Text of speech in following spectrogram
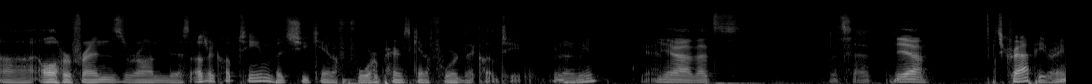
Uh, all her friends are on this other club team, but she can't afford. Her parents can't afford that club team. You know what I mean? Yeah. Yeah, that's That's sad. yeah. It's crappy, right?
